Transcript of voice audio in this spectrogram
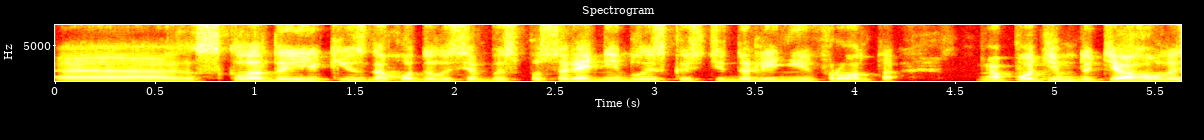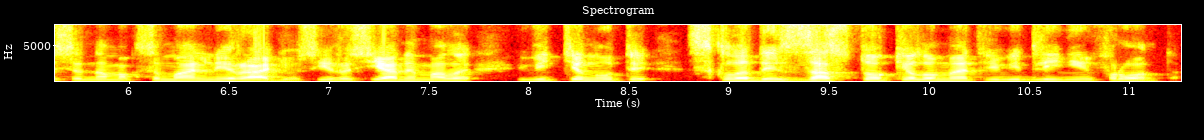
е, склади, які знаходилися в безпосередній близькості до лінії фронту, а потім дотягувалися на максимальний радіус. І росіяни мали відтягнути склади за 100 кілометрів від лінії фронту.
